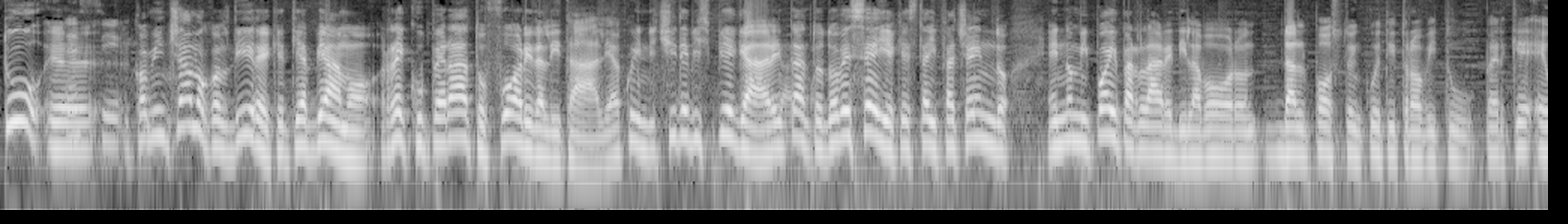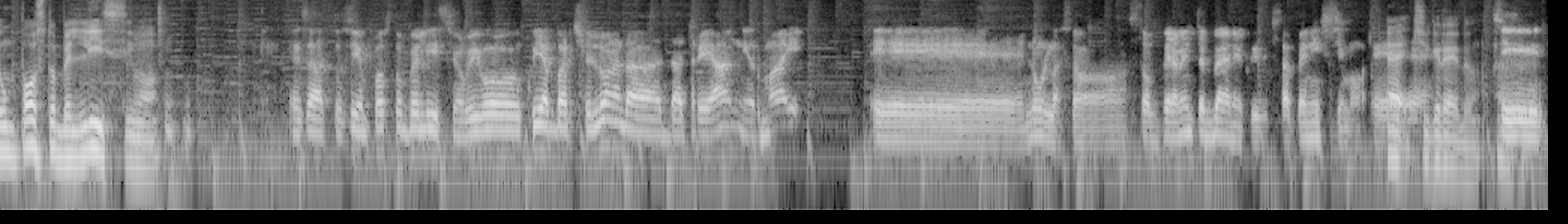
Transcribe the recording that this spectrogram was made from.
tu, eh, Eh sì. cominciamo col dire che ti abbiamo recuperato fuori dall'Italia, quindi ci devi spiegare Esatto. intanto dove sei e che stai facendo e non mi puoi parlare di lavoro dal posto in cui ti trovi tu, perché è un posto bellissimo. Esatto, sì, è un posto bellissimo. Vivo qui a Barcellona da, da tre anni ormai e nulla, sto, sto veramente bene qui, sta benissimo. E- Eh, ci credo. Sì,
